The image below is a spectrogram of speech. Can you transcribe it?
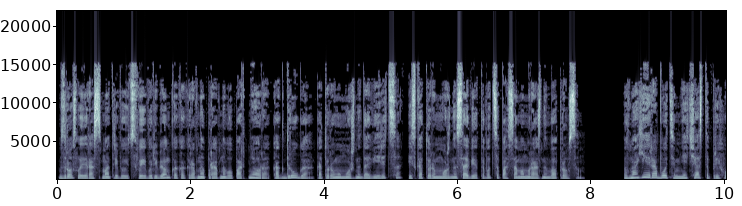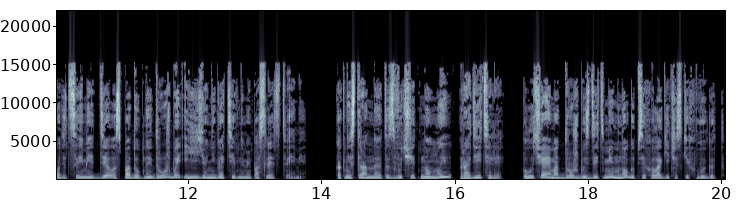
Взрослые рассматривают своего ребенка как равноправного партнера, как друга, которому можно довериться и с которым можно советоваться по самым разным вопросам. В моей работе мне часто приходится иметь дело с подобной дружбой и ее негативными последствиями. Как ни странно это звучит, но мы, родители, получаем от дружбы с детьми много психологических выгод.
